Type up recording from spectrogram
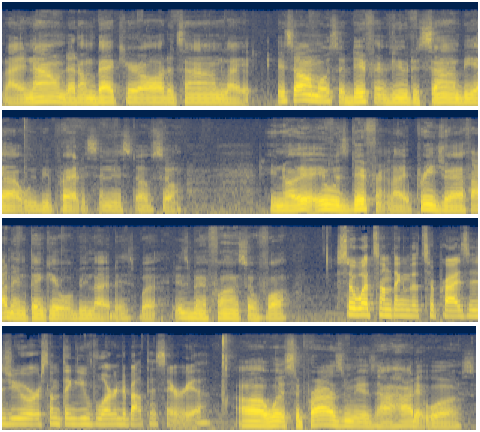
like now that I'm back here all the time, like it's almost a different view. The sun be out, we be practicing and stuff. So you know, it, it was different. Like pre-draft, I didn't think it would be like this, but it's been fun so far. So, what's something that surprises you, or something you've learned about this area? Uh, what surprised me is how hot it was.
